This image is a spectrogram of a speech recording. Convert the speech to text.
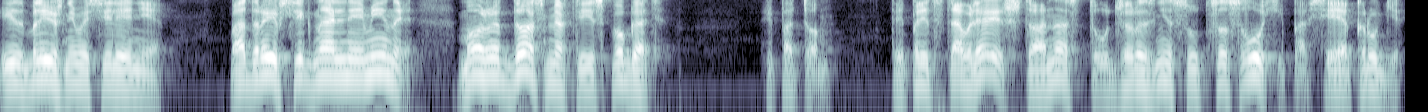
из ближнего селения? Подрыв сигнальной мины может до смерти испугать. И потом, ты представляешь, что о нас тут же разнесутся слухи по всей округе.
